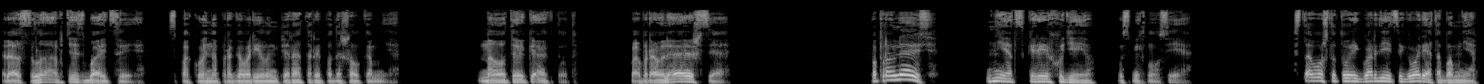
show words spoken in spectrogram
«Расслабьтесь, бойцы», — спокойно проговорил император и подошел ко мне. «Ну ты как тут? Поправляешься?» «Поправляюсь? Нет, скорее худею», — усмехнулся я. «С того, что твои гвардейцы говорят обо мне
